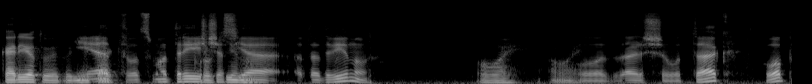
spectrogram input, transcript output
карету эту не Нет, так. вот смотри, сейчас прокинул. я отодвину. Ой, ой. Вот, дальше вот так. Оп.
